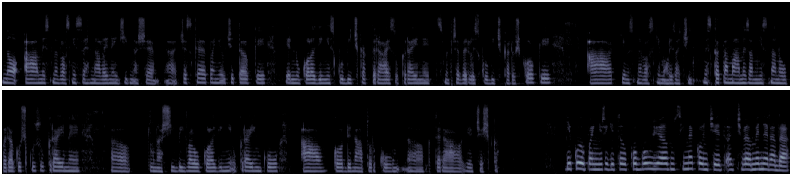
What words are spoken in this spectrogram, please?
No a my jsme vlastně sehnali nejdřív naše české paní učitelky, jednu kolegyni z Klubíčka, která je z Ukrajiny, jsme převedli z Klubíčka do školky a tím jsme vlastně mohli začít. Dneska tam máme zaměstnanou pedagožku z Ukrajiny, tu naší bývalou kolegyni Ukrajinku a koordinátorku, eh, která je Češka. Děkuji, paní ředitelko. Bohužel musíme končit, ač velmi nerada.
